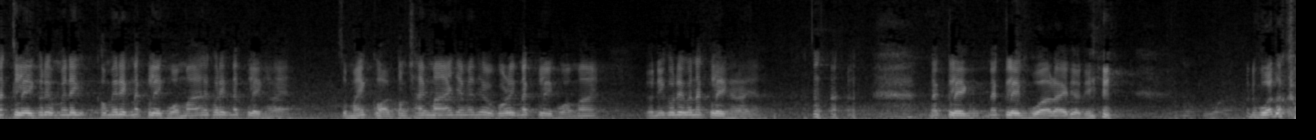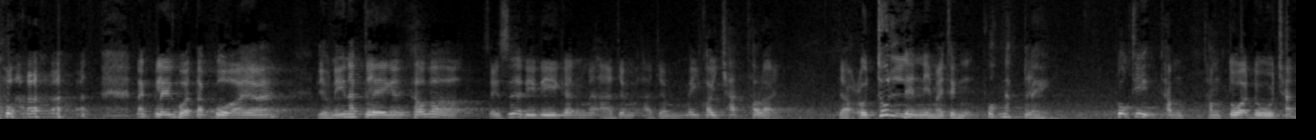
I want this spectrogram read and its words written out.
นักเกรงเขาเรียกไม่ได้เขาไม่เรียกนักเกรงหัวไม้แล้วเขาเรียกนักเกรงอะไร สมัยก่อนต้องใช้ไม้ใช่ไหมที่เขาเรียกนักเกรงหัวไม้เดี๋ยวนี้เขาเรียกว่านักเกรงอะไรอะนักเกรงนักเกรงหัวอะไร เดี๋ยวนี้ หัวตะกัวนักเกรงหัวตะกัวใช่ไหมเดี๋ยวนี้นักเกรงเขาก็ใส่เสื้อดี ๆ กันอาจจะอาจจะไม่ค่อยชัดเท่าไหร่แต่อุตุลเลนนี่หมายถึงพวกนักเกรงพวกที่ทำทำตัวดูชัด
